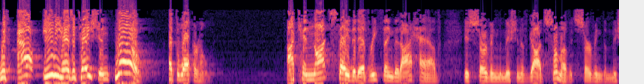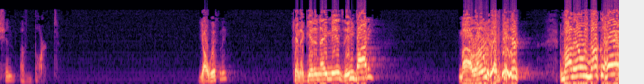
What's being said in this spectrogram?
without any hesitation, no, at the Walker home. I cannot say that everything that I have is serving the mission of God. Some of it's serving the mission of Bart. Y'all with me? Can I get an amen? Anybody? Am I alone up here? Am I the only knucklehead?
